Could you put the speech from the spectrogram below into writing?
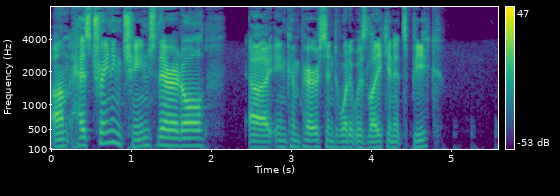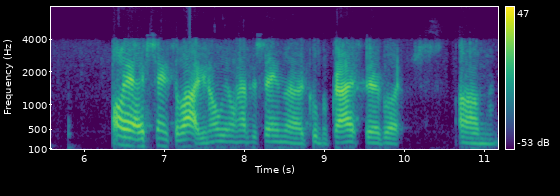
Um, has training changed there at all uh, in comparison to what it was like in its peak? Oh yeah, it's changed a lot. You know, we don't have the same uh, group of guys there, but um,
